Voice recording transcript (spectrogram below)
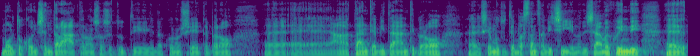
molto concentrata, non so se tutti la conoscete, però eh, ha tanti abitanti, però eh, siamo tutti abbastanza vicino, diciamo, e quindi eh,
